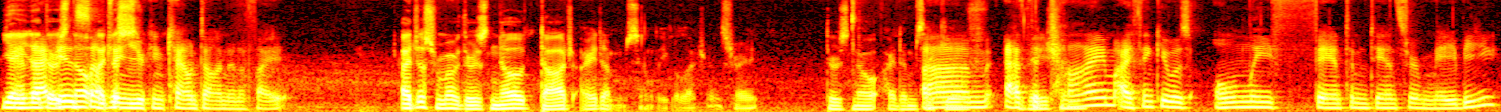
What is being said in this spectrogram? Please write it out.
Yeah, and you know, that is no, something just, you can count on in a fight. I just remember there's no dodge items in League of Legends, right? There's no items that um, At evasion? the time, I think it was only Phantom Dancer, maybe.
